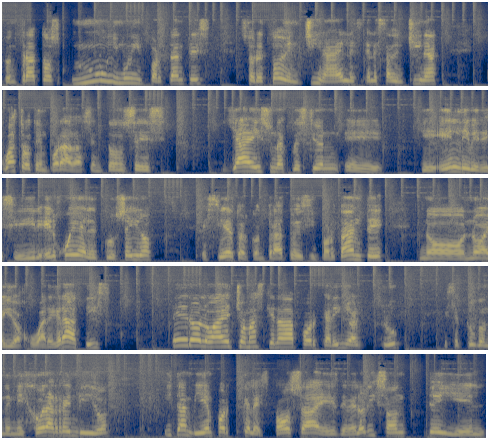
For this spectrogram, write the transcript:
contratos muy, muy importantes, sobre todo en China. Él, él ha estado en China cuatro temporadas. Entonces, ya es una cuestión eh, que él debe decidir. Él juega en el Cruzeiro, es cierto, el contrato es importante, no, no ha ido a jugar gratis, pero lo ha hecho más que nada por cariño al club, es el club donde mejor ha rendido, y también porque la esposa es de Belo Horizonte y él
